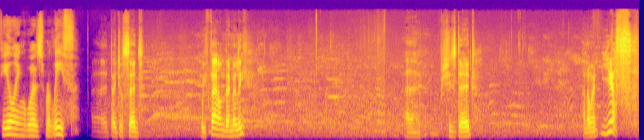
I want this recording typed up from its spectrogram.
feeling was relief. Uh, they just said, We found Emily. Uh, she's dead. And I went, Yes!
